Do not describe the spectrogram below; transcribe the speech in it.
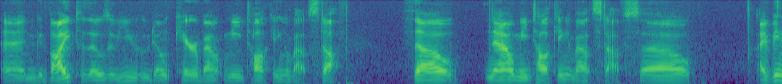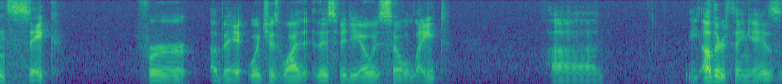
and goodbye to those of you who don't care about me talking about stuff. So now me talking about stuff. So I've been sick for a bit, which is why this video is so late. Uh, the other thing is,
